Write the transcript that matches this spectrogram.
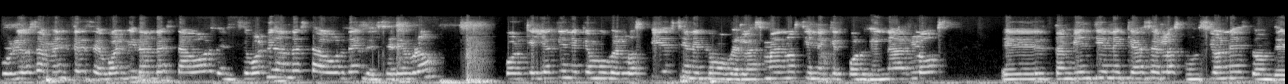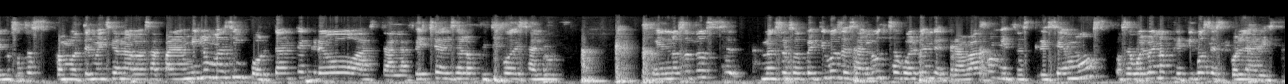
curiosamente se va olvidando esta orden, se va olvidando esta orden del cerebro porque ya tiene que mover los pies, tiene que mover las manos, tiene que coordinarlos, eh, también tiene que hacer las funciones donde nosotros, como te mencionaba, para mí lo más importante creo hasta la fecha es el objetivo de salud. Eh, nosotros, nuestros objetivos de salud se vuelven de trabajo mientras crecemos o se vuelven objetivos escolares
